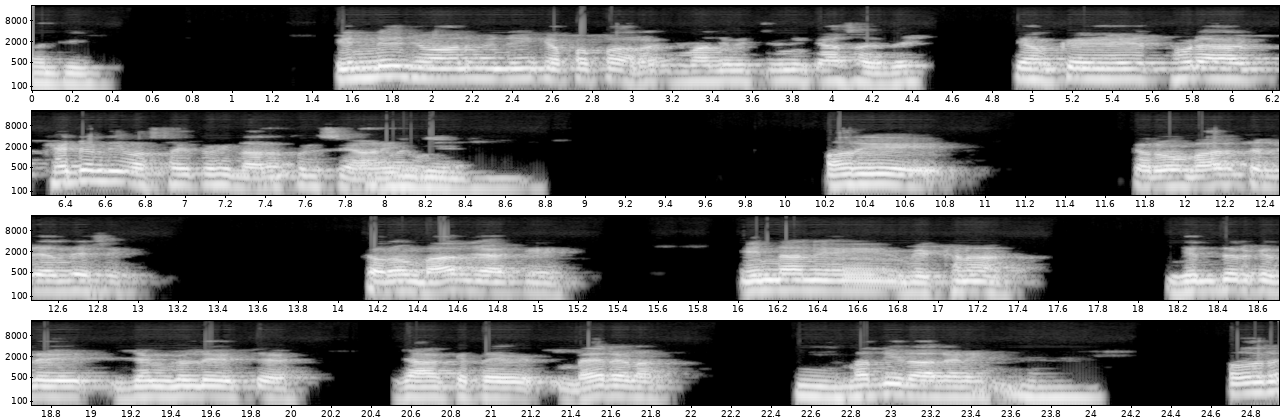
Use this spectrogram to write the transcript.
ਹਾਂਜੀ। ਇੰਨੇ ਜਵਾਨ ਵੀ ਨਹੀਂ ਕਿ ਆਪਾਂ ਭਾਰਤ ਜਵਾਨੀ ਵਿੱਚ ਵੀ ਨਹੀਂ ਕਹਿ ਸਕਦੇ ਕਿਉਂਕਿ ਥੋੜਾ ਖੇਡਣ ਦੀ ਅਵਸਥਾ 'ਚ ਤੁਸੀਂ ਲਾ ਲਓ ਥੋੜੀ ਸਿਆਣੇ ਹੋ ਹਾਂਜੀ। ਔਰ ਇਹ ਘਰੋਂ ਬਾਹਰ ਚਲੇ ਜਾਂਦੇ ਸੀ। ਘਰੋਂ ਬਾਹਰ ਜਾ ਕੇ ਇਹਨਾਂ ਨੇ ਵੇਖਣਾ ਜਿੱਧਰ ਕਿਤੇ ਜੰਗਲ ਦੇ ਵਿੱਚ ਜਾ ਕਿਤੇ ਬਹਿ ਰਹਿਣਾ ਮੱਧੀ ਲਾ ਲੈਣੀ। ਔਰ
